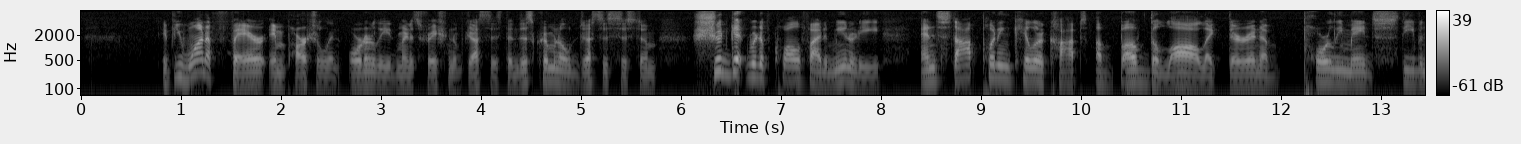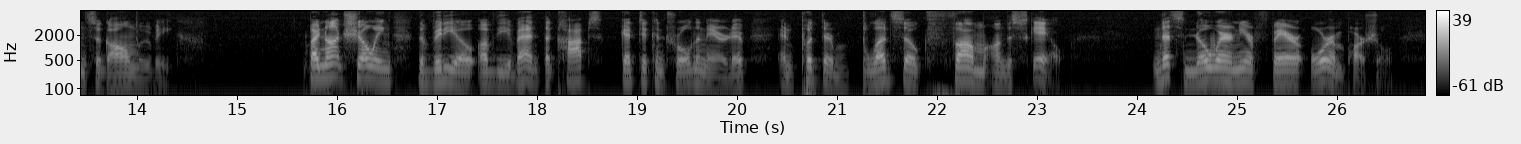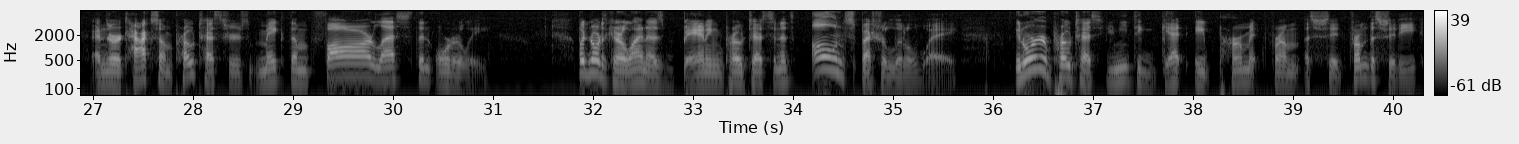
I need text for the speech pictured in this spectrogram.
If you want a fair, impartial, and orderly administration of justice, then this criminal justice system should get rid of qualified immunity and stop putting killer cops above the law like they're in a poorly made Steven Seagal movie. By not showing the video of the event, the cops get to control the narrative and put their blood soaked thumb on the scale. And that's nowhere near fair or impartial, and their attacks on protesters make them far less than orderly. But North Carolina is banning protests in its own special little way. In order to protest, you need to get a permit from a cit- from the city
